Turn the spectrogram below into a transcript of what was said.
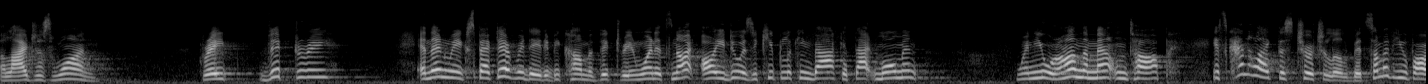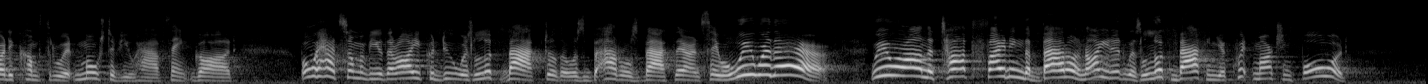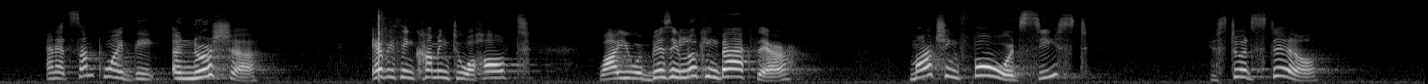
Elijah's won. Great victory. And then we expect every day to become a victory. And when it's not, all you do is you keep looking back at that moment when you were on the mountaintop. It's kind of like this church a little bit. Some of you have already come through it. Most of you have, thank God. But we had some of you that all you could do was look back to those battles back there and say, Well, we were there. We were on the top fighting the battle, and all you did was look back and you quit marching forward. And at some point, the inertia, everything coming to a halt, while you were busy looking back there, marching forward ceased. You stood still,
